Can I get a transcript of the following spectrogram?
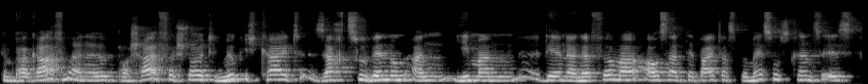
im Paragraphen eine pauschal versteuerte Möglichkeit, Sachzuwendung an jemanden, der in einer Firma außerhalb der Beitragsbemessungsgrenze ist,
